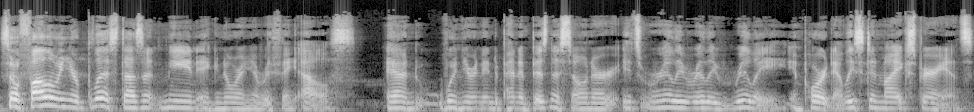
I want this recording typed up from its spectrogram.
so following your bliss doesn't mean ignoring everything else. And when you're an independent business owner, it's really, really, really important, at least in my experience,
